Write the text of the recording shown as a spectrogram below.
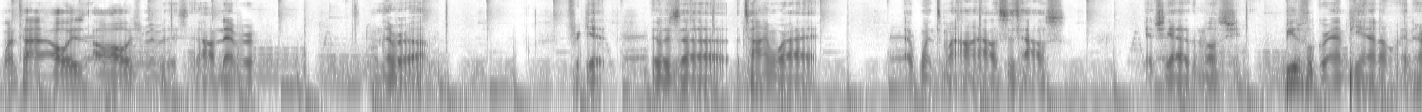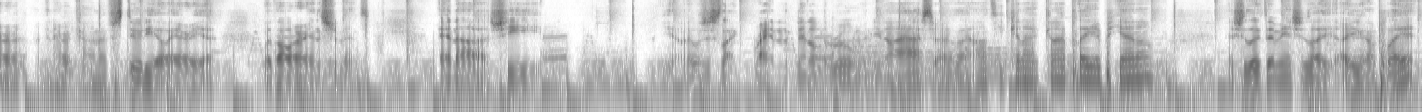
One time I always I'll always remember this, and I'll never I'll never um, forget. There was a, a time where I I went to my aunt Alice's house, and she had the most beautiful grand piano in her in her kind of studio area with all her instruments, and uh, she you know, it was just like right in the middle of the room. And you know, I asked her, I was like, Auntie, can I can I play your piano? And she looked at me and she was like, Are you gonna play it?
